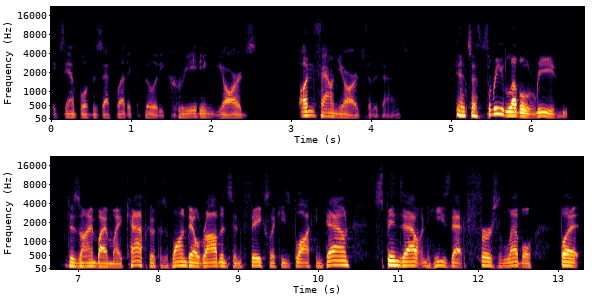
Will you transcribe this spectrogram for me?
example of his athletic ability, creating yards, unfound yards for the Giants. And it's a three level read. designed by Mike Kafka because Wan'Dale Robinson fakes like he's blocking down, spins out, and he's that first level. But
